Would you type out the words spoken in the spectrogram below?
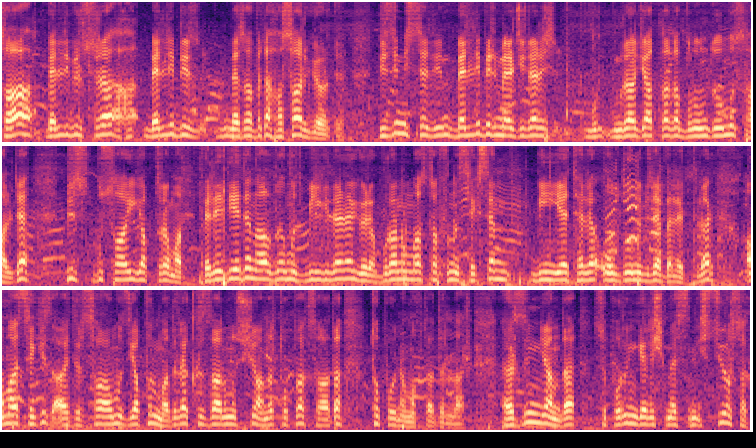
saha belli bir süre belli bir mesafede hasar gördü. Bizim istediğim belli bir mercilere müracaatlarda bulunduğumuz halde biz bu sahayı yaptıramadık. Belediyeden aldığımız bilgilere göre buranın masrafının 80 bin YTL olduğunu bize belirttiler. Ama 8 aydır sahamız yapılmadı ve kızlarımız şu anda toprak sahada top oynamaktadırlar. Erzincan'da sporun gelişmesini istiyorsak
